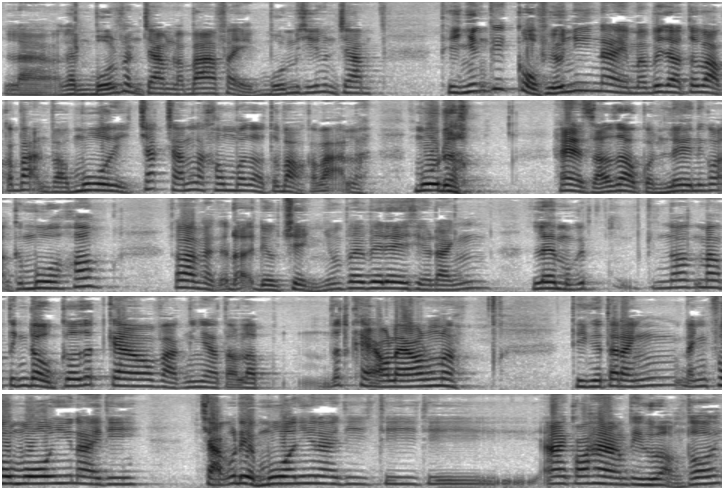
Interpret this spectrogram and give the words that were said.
là gần 4% là 3,49% thì những cái cổ phiếu như thế này mà bây giờ tôi bảo các bạn vào mua thì chắc chắn là không bao giờ tôi bảo các bạn là mua được hay là giá dầu còn lên thì các bạn cứ mua, không? Các bạn phải đợi điều chỉnh, nhưng VVD thì nó đánh lên một cái, nó mang tính đầu cơ rất cao và cái nhà tạo lập rất khéo léo, đúng không thì người ta đánh đánh FOMO như này thì chả có điểm mua như này thì thì thì ai có hàng thì hưởng thôi.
